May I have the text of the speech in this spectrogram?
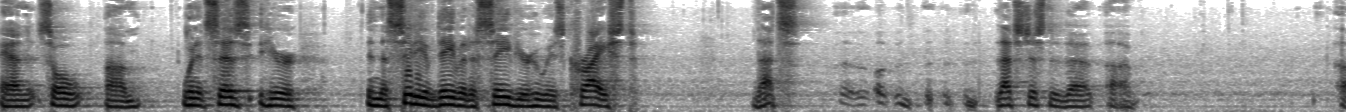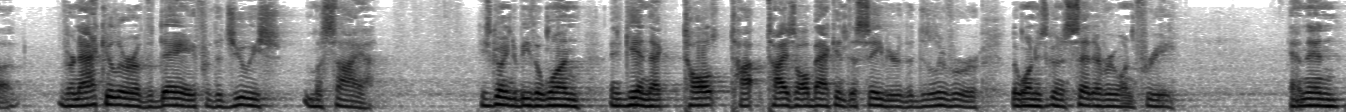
And so, um, when it says here, in the city of David a Savior who is Christ. That's that's just the uh, uh, vernacular of the day for the Jewish Messiah. He's going to be the one, again, that ties all back into Savior, the deliverer, the one who's going to set everyone free. And then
